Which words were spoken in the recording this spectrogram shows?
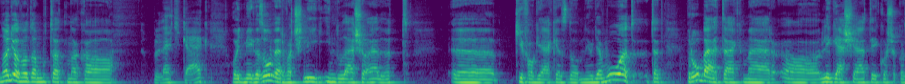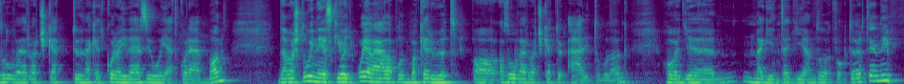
nagyon oda mutatnak a legykák, hogy még az Overwatch League indulása előtt ö, ki fogják ezt dobni. Ugye volt, tehát próbálták már a ligás játékosok az Overwatch 2-nek egy korai verzióját korábban, de most úgy néz ki, hogy olyan állapotba került a, az Overwatch 2 állítólag, hogy ö, megint egy ilyen dolog fog történni.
